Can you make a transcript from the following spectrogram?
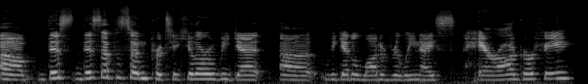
Um, this this episode in particular, we get uh, we get a lot of really nice hairography,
